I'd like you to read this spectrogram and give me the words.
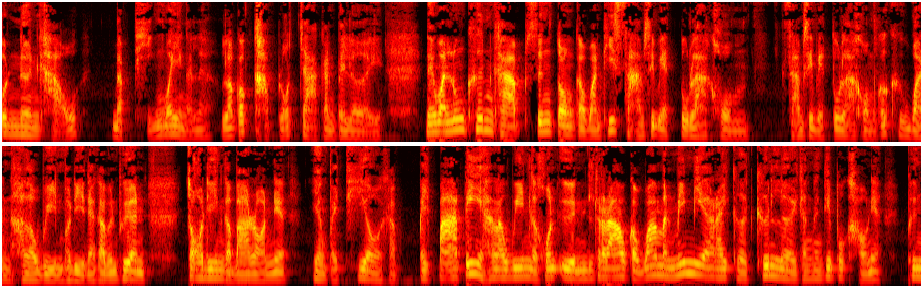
บนเนินเขาแบบทิ้งไว้อย่างนั้นเลยแล้วก็ขับรถจากกันไปเลย ในวันรุ่งขึ้นครับ ซึ่งตรงกับวันที่ 31 ตุลาคม 31 ตุลาคมก็คือวันฮาโลวีนพอดีนะครับเพื่อนๆ จอดีนกับบารอนเนี่ยยังไปเที่ยวครับ ไปปาร์ตี้ฮาโลวีนกับคนอื่น ราวกับว่ามันไม่มีอะไรเกิดขึ้นเลย ทั้งๆที่พวกเขาเนี่ยเพิ่ง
